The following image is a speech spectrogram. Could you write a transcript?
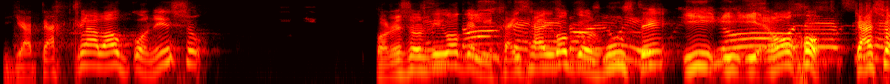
ya te has clavado con eso. Por eso os digo que elijáis algo que os guste Luis, y, y- y, yo ojo, caso,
